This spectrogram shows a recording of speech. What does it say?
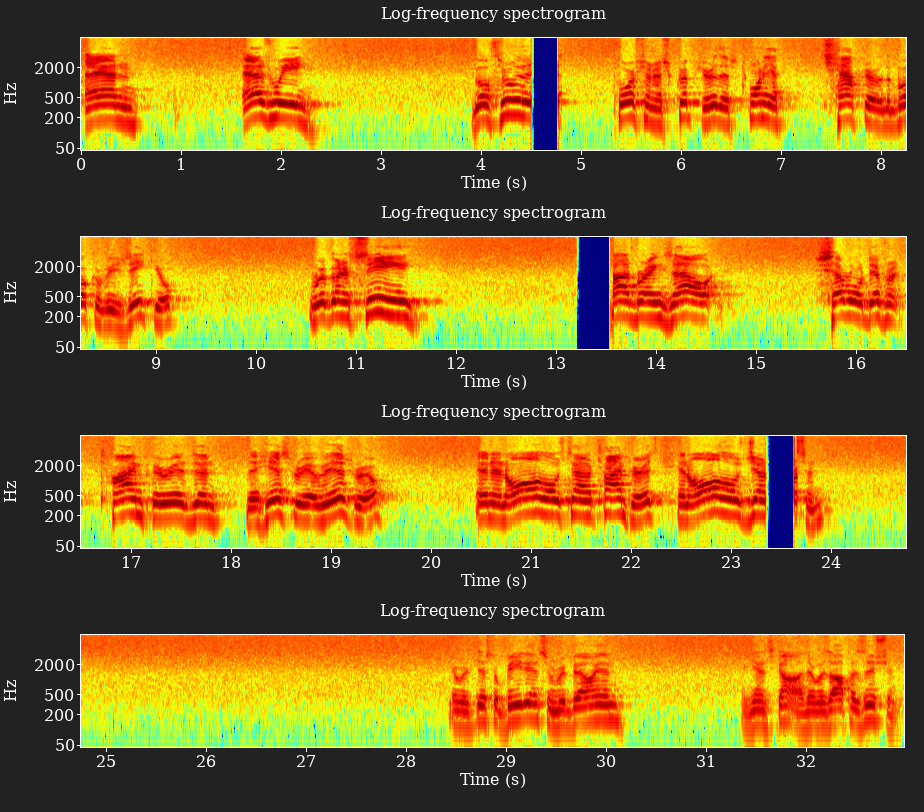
And as we go through this portion of Scripture, this 20th chapter of the book of Ezekiel, we're going to see God brings out several different time periods in the history of Israel. And in all those time periods, in all those generations, there was disobedience and rebellion against God. There was opposition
